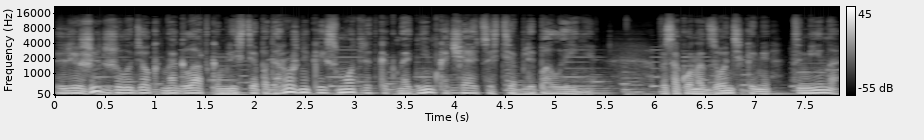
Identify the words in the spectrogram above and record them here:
Лежит желудек на гладком листе подорожника и смотрит, как над ним качаются стебли полыни. Высоко над зонтиками тмина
